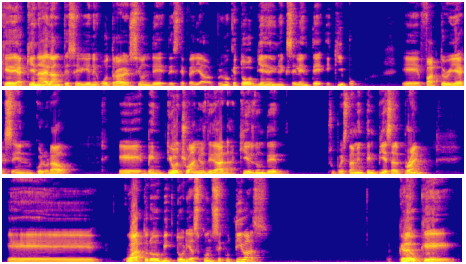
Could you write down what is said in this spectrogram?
que de aquí en adelante se viene otra versión de, este peleador. Primero que todo, viene de un excelente equipo, eh, Factory X en Colorado. 28 eh, años de edad, aquí es donde supuestamente empieza el prime cuatro victorias consecutivas. Creo que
